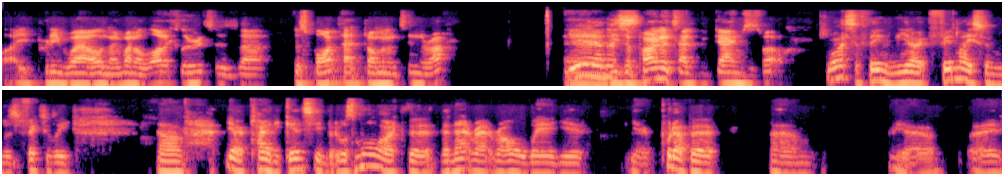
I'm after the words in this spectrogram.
play pretty well, and they won a lot of clearances uh, despite that dominance in the rough. Yeah, his opponents had good games as well. Well, that's the thing. You know, Finlayson was effectively, um, you know, playing against him, but it was more like the the Nat Rat role where you, you know, put up a, um, you know, a,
